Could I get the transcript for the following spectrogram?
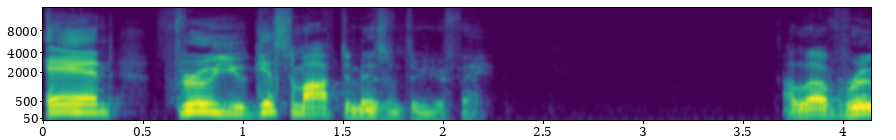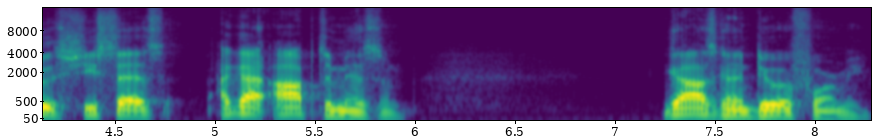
and through you. Get some optimism through your faith. I love Ruth. She says, I got optimism. God's going to do it for me.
